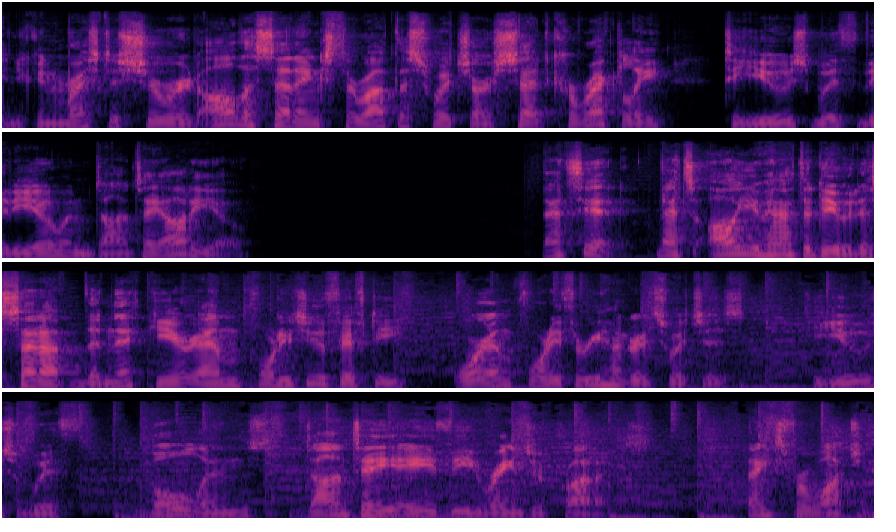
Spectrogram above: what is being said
And you can rest assured all the settings throughout the switch are set correctly to use with video and Dante audio. That's it. That's all you have to do to set up the Netgear M4250 or M4300 switches to use with Bolin's Dante AV range of products. Thanks for watching.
